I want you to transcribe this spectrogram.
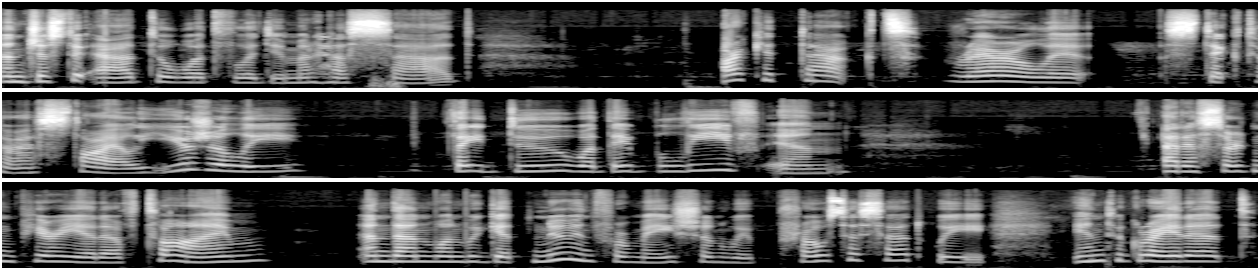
And just to add to what Vladimir has said, architects rarely stick to a style. Usually, they do what they believe in at a certain period of time. And then when we get new information, we process it, we integrate it,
